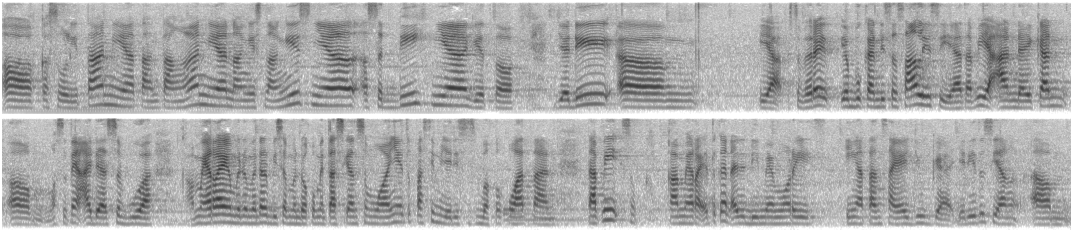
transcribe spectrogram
uh, kesulitannya, tantangannya, nangis-nangisnya, sedihnya gitu. Jadi um, ya sebenarnya ya bukan disesali sih ya, tapi ya andaikan um, maksudnya ada sebuah kamera yang benar-benar bisa mendokumentasikan semuanya itu pasti menjadi sebuah kekuatan. Tapi kamera itu kan ada di memori ingatan saya juga. Jadi itu sih yang um,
